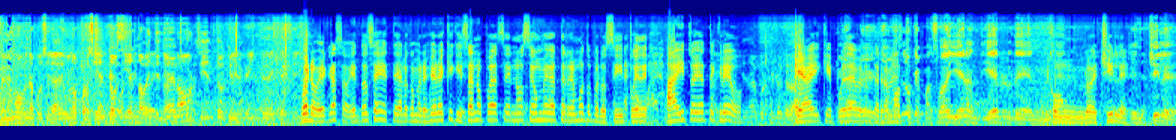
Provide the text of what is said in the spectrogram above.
Tenemos una posibilidad de 1% y el 99% que Y el 20 de que sí. Bueno, el caso, entonces este, a lo que me refiero es que quizás no pueda ser, no sea un mega terremoto, pero sí puede, ahí todavía te creo 99% que hay, que puede Mira, haber un pues, ¿ya ves terremoto lo que pasó ayer, antier, de, en, con en- lo de Chile. en Chile?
